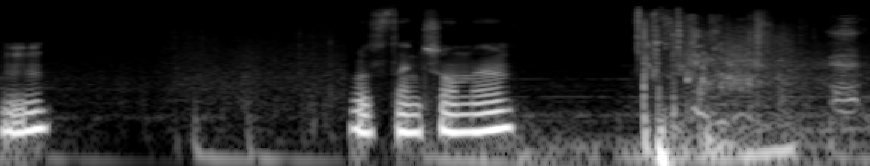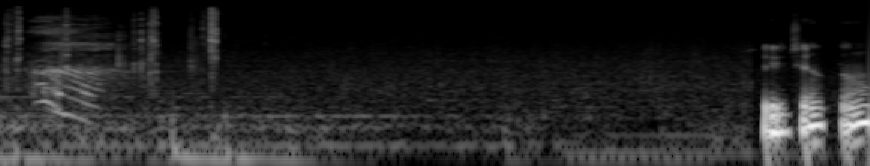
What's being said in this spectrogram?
Hmm. Roztańczony. Przyjdzie to?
